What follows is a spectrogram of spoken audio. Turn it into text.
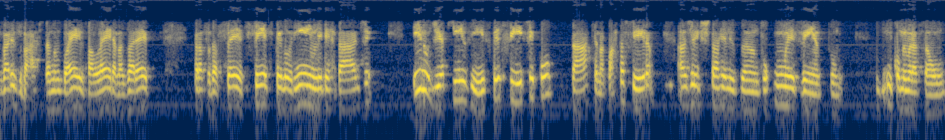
vários bairros, Pernambués, Valéria, Nazaré, Praça da Sé, Centro, Pelourinho, Liberdade. E no dia 15 em específico, tá, que é na quarta-feira, a gente está realizando um evento em comemoração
